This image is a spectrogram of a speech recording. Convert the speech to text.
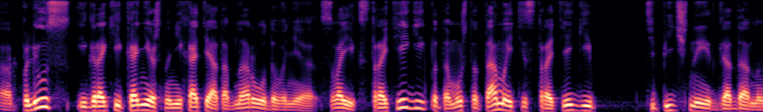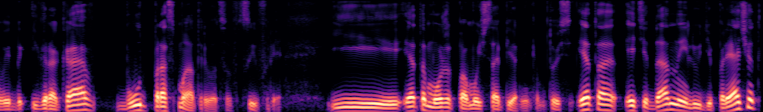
А, плюс игроки, конечно, не хотят обнародования своих стратегий, потому что там эти стратегии, типичные для данного игрока, будут просматриваться в цифре. И это может помочь соперникам. То есть это, эти данные люди прячут,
